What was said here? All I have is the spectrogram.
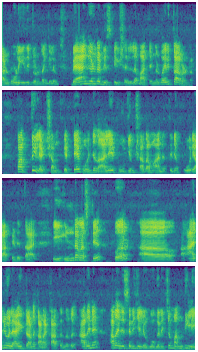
കൺട്രോൾ ചെയ്തിട്ടുണ്ടെങ്കിലും ബാങ്കുകളുടെ ഡിസ്ക്രിപ്ഷനിൽ മാറ്റങ്ങൾ വരുത്താറുണ്ട്. പത്ത് ലക്ഷം എട്ട് പോയിന്റ് നാല് പൂജ്യം ശതമാനത്തിന് ഒരാൾ എടുത്താൽ ഈ ഇൻട്രസ്റ്റ് പെർ ആനുവലായിട്ടാണ് കണക്കാക്കുന്നത്. അതിന് അതനുസരിച്ച് ലഘൂകരിച്ച് മന്തിലി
